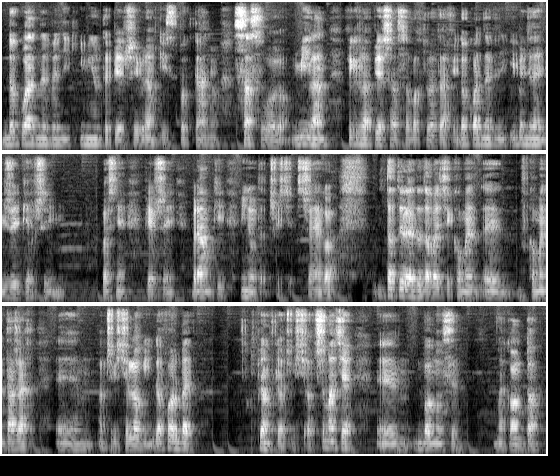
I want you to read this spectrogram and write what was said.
dokładny wynik i minutę pierwszej bramki w spotkaniu Sassuolo Milan. Wygrywa pierwsza osoba, która trafi dokładny wynik i będzie najbliżej pierwszej właśnie pierwszej bramki. Minutę oczywiście strzelenia gola. To tyle, dodawajcie y, w komentarzach y, oczywiście login do Forbet. W piątkę oczywiście otrzymacie y, bonusy na konto.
